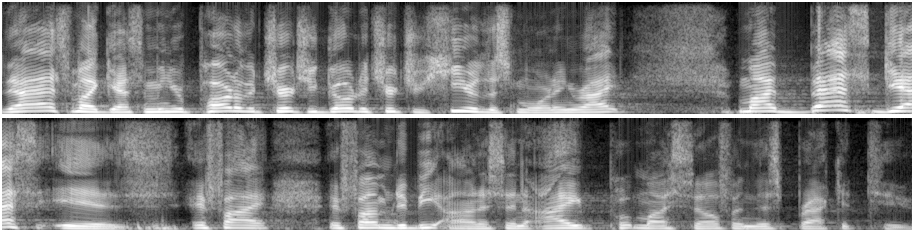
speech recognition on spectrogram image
That's my guess. I mean, you're part of a church, you go to church, you're here this morning, right? My best guess is, if I if I'm to be honest, and I put myself in this bracket too,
